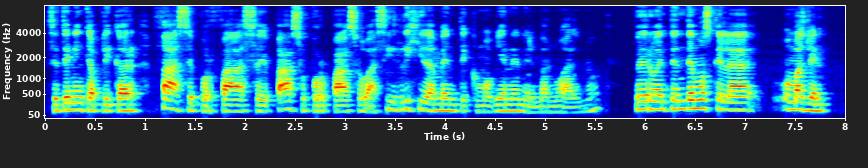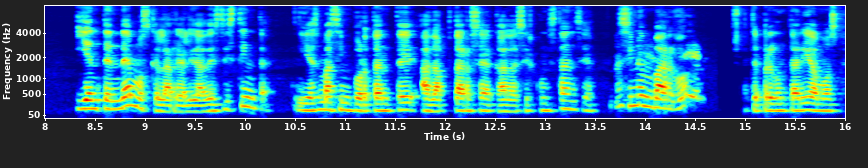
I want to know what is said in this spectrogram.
se tienen que aplicar fase por fase, paso por paso, así rígidamente como viene en el manual, ¿no? Pero entendemos que la, o más bien, y entendemos que la realidad es distinta y es más importante adaptarse a cada circunstancia. Sin embargo, te preguntaríamos,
